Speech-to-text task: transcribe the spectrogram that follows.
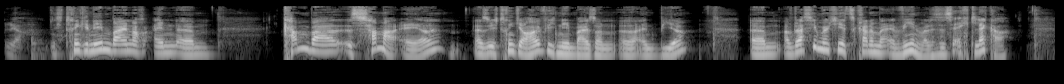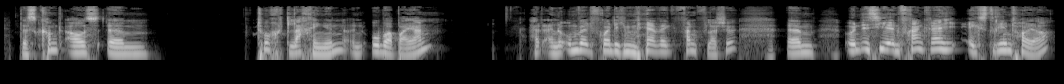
Ja. Ich trinke nebenbei noch ein ähm, Kamba Summer Ale. Also ich trinke ja häufig nebenbei so ein, äh, ein Bier. Ähm, aber das hier möchte ich jetzt gerade mal erwähnen, weil es ist echt lecker. Das kommt aus ähm, Tuchtlachingen in Oberbayern. Hat eine umweltfreundliche Mehrweg-Pfandflasche. Ähm, und ist hier in Frankreich extrem teuer.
